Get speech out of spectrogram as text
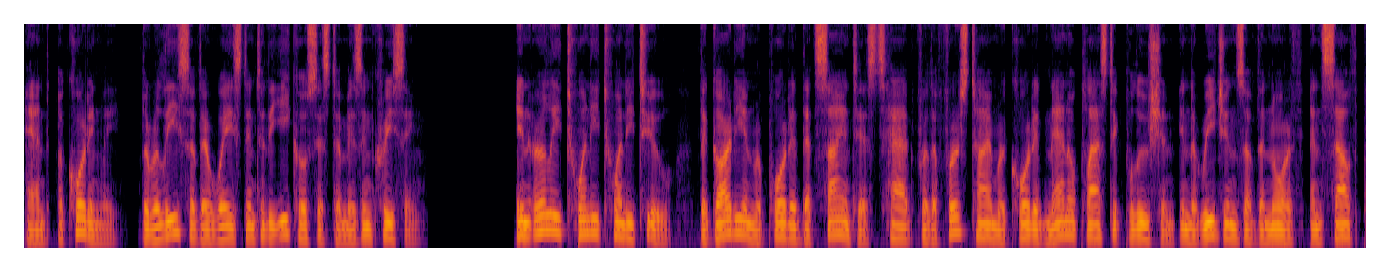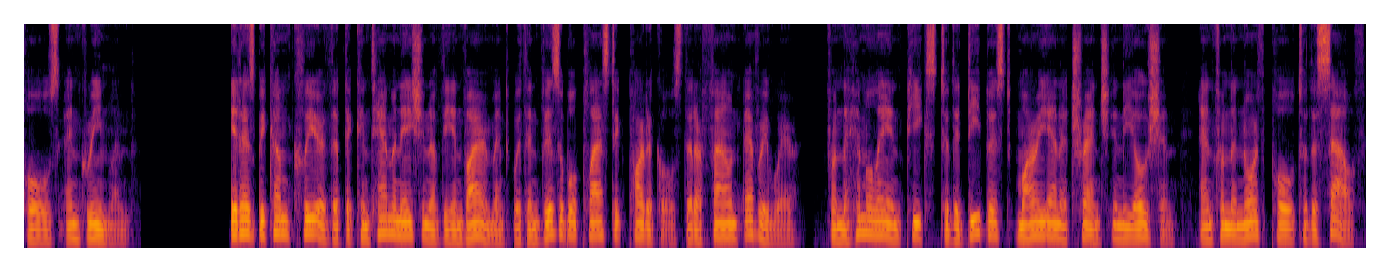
and, accordingly, the release of their waste into the ecosystem is increasing. In early 2022, The Guardian reported that scientists had for the first time recorded nanoplastic pollution in the regions of the North and South Poles and Greenland. It has become clear that the contamination of the environment with invisible plastic particles that are found everywhere, from the Himalayan peaks to the deepest Mariana Trench in the ocean, and from the North Pole to the South,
